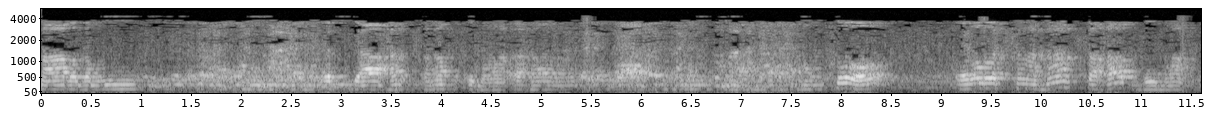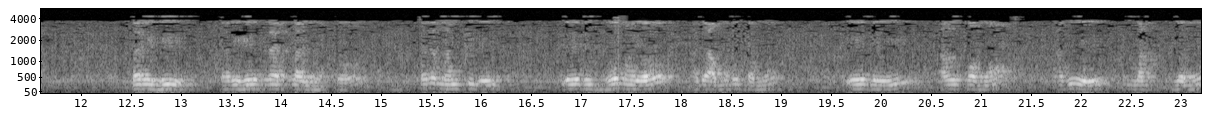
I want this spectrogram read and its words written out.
నారదం తస్యాహ సనత్కుమార సో ఏం లక్షణ సహ భూమా తరిహి తరిహి ఎట్లా అయినట్టు సరే మంచిది ఏది భూమయో అది అమృతము ఏది అల్పమో అది మధ్యము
